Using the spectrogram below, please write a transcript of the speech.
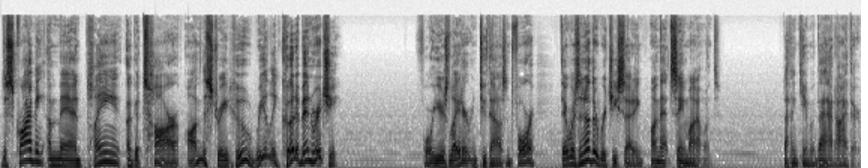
describing a man playing a guitar on the street who really could have been Richey. Four years later, in 2004, there was another Richey sighting on that same island. Nothing came of that either.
